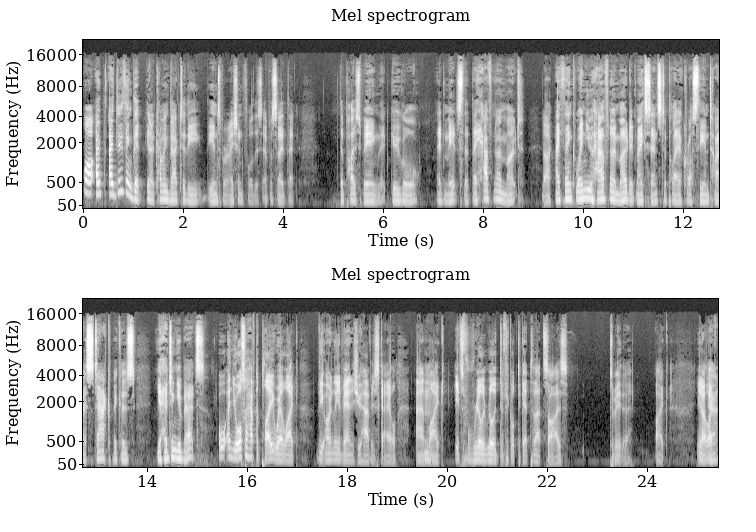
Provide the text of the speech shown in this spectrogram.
Well, I I do think that you know coming back to the the inspiration for this episode that the post being that Google admits that they have no moat. No. I think when you have no moat, it makes sense to play across the entire stack because you're hedging your bets. Oh, and you also have to play where like the only advantage you have is scale, and Mm. like it's really really difficult to get to that size to be there. Like, you know, like Yeah.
